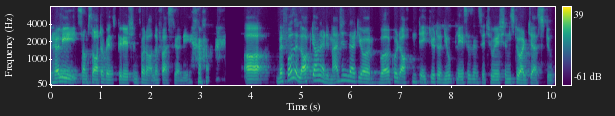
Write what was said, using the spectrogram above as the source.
really some sort of inspiration for all of us, really. uh, before the lockdown, I'd imagine that your work would often take you to new places and situations to adjust to.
